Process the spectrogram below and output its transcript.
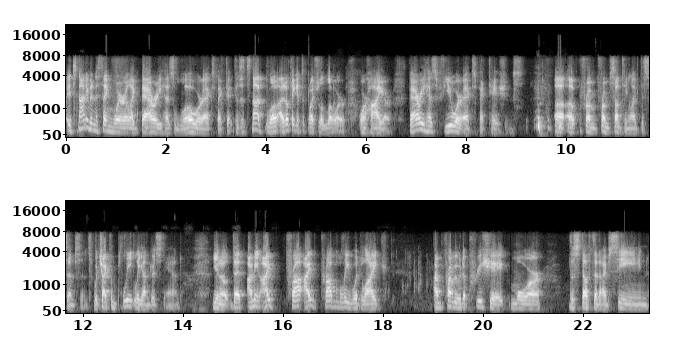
it's not even a thing where like Barry has lower expectations because it's not low. I don't think it's a question of lower or higher. Barry has fewer expectations uh, uh, from from something like The Simpsons, which I completely understand. You know that I mean I pro I probably would like I probably would appreciate more the stuff that I've seen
